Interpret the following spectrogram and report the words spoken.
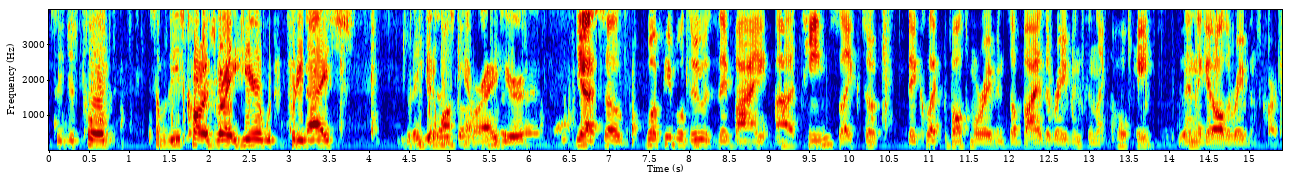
So he just pulled some of these cards right here, which are pretty nice. Do We get them on camera right here. Yeah, so what people do is they buy uh, teams. Like, so if they collect the Baltimore Ravens, they'll buy the Ravens in like the whole case, and they get all the Ravens cards.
